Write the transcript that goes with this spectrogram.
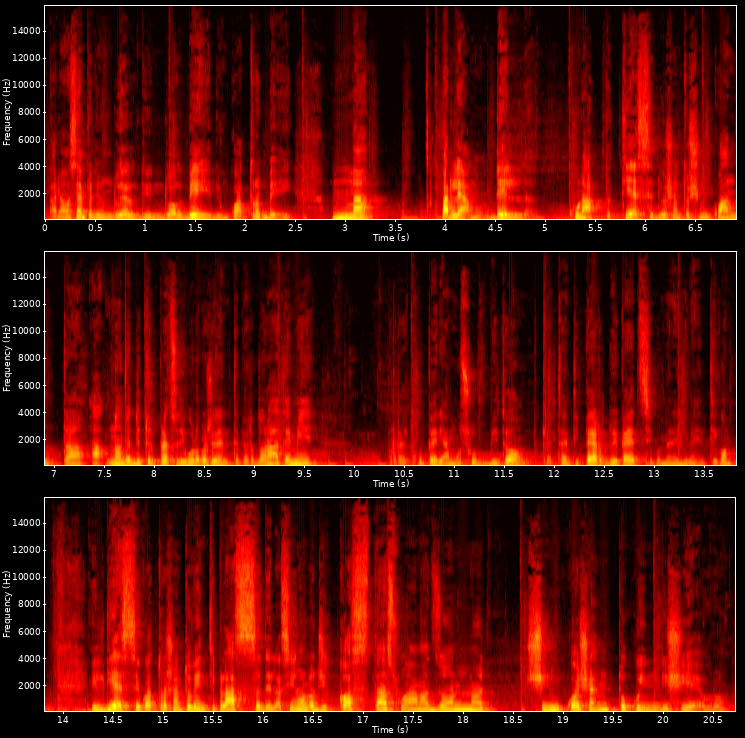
Parliamo sempre di un dual, di un dual bay e di un 4 bay, ma parliamo del QNAP TS250, ah non vi ho detto il prezzo di quello precedente, perdonatemi, recuperiamo subito, che altrimenti perdo i pezzi, poi me ne dimentico. Il DS420 Plus della Synology costa su Amazon 515 euro.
